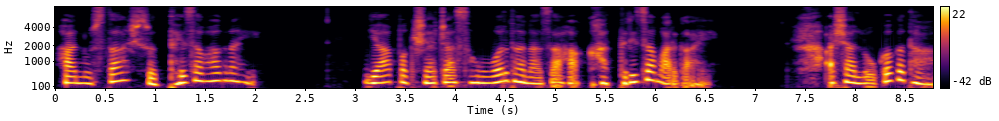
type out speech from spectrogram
हा नुसता श्रद्धेचा भाग नाही. या पक्षाच्या संवर्धनाचा हा खात्रीचा मार्ग आहे. अशा लोककथा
